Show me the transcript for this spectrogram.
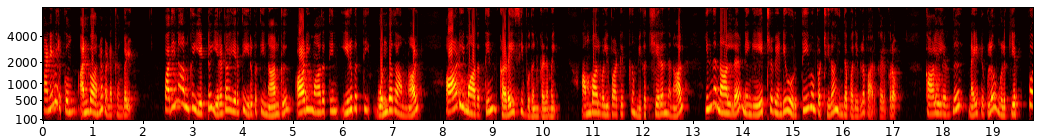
அனைவருக்கும் அன்பான வணக்கங்கள். பதினான்கு எட்டு இரண்டாயிரத்தி இருபத்தி நான்கு ஆடி மாதத்தின் இருபத்தி ஒன்பதாம் நாள் ஆடி மாதத்தின் கடைசி புதன்கிழமை. அம்பாள் வழிபாட்டிற்கு மிகச்சிறந்த நாள். இந்த நாளில் நீங்கள் ஏற்ற வேண்டிய ஒரு தீபம் பற்றி தான் இந்த பதிவில் பார்க்க இருக்கிறோம். காலையிலேருந்து நைட்டுக்குள்ளே உங்களுக்கு எப்போ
